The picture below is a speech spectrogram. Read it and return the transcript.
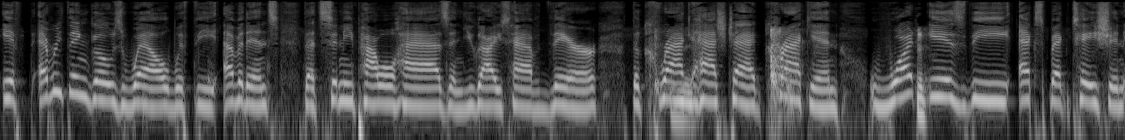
if everything goes well with the evidence that Sidney Powell has and you guys have there, the crack, mm-hmm. hashtag Kraken? What is the expectation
